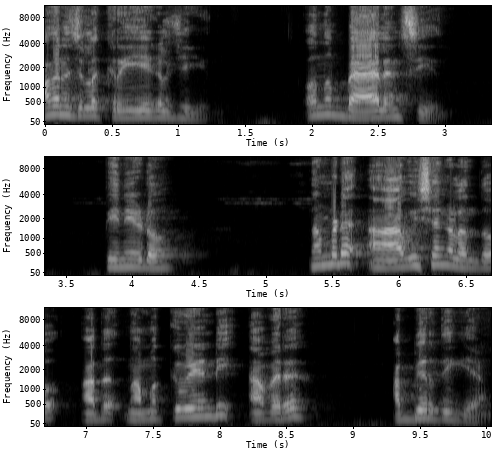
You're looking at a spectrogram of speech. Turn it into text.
അതനുസരിച്ചുള്ള ക്രിയകൾ ചെയ്യുന്നു. ഒന്ന് ബാലൻസ് ചെയ്യുന്നു. പിന്നീടോ നമ്മുടെ ആവശ്യങ്ങളെന്തോ അത് നമുക്ക് വേണ്ടി അവർ അഭ്യർത്ഥിക്കുകയാണ്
